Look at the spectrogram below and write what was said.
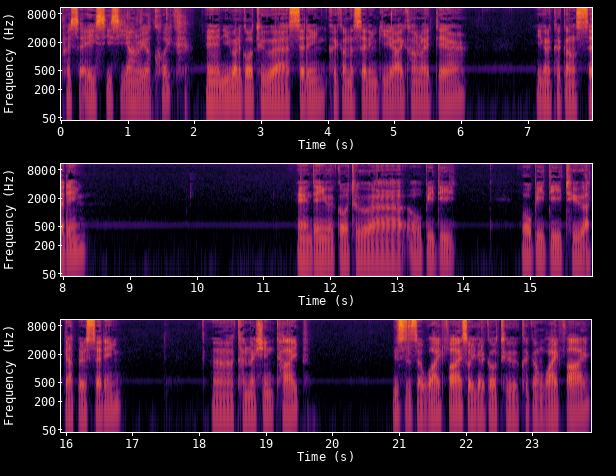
press the ACC on real quick. And you're going to go to uh, setting, click on the setting gear icon right there. You're going to click on setting. And then you go to uh, OBD, OBD2 adapter setting, uh, connection type this is a Wi-Fi, so you gotta go to click on Wi-Fi.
